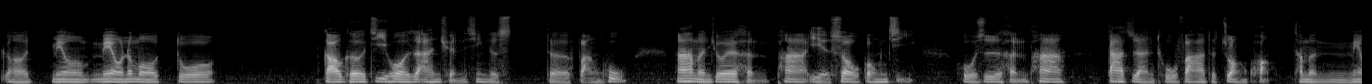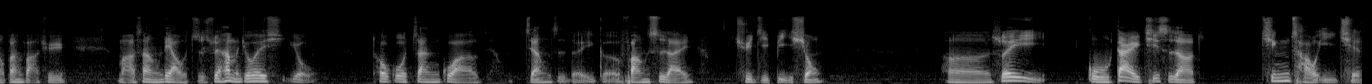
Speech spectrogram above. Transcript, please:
呃，没有没有那么多高科技或者是安全性的的防护，那他们就会很怕野兽攻击，或者是很怕大自然突发的状况，他们没有办法去马上料知，所以他们就会有透过占卦这样这样子的一个方式来趋吉避凶。呃，所以古代其实啊。清朝以前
